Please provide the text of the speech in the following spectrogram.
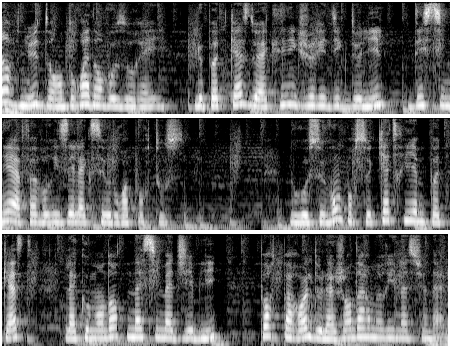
Bienvenue dans Droit dans vos oreilles, le podcast de la clinique juridique de Lille destiné à favoriser l'accès au droit pour tous. Nous recevons pour ce quatrième podcast la commandante Nassima Djebli, porte-parole de la Gendarmerie nationale.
